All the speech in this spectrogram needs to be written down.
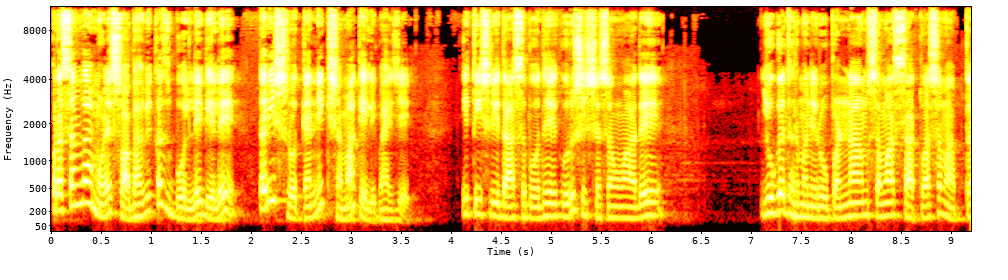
प्रसंगामुळे स्वाभाविकच बोलले गेले तरी श्रोत्यांनी क्षमा केली पाहिजे. इति श्री दासबोधे गुरुशिष्य संवादे युगधर्मनिरूपण नाम समाज सातवा समाप्त।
